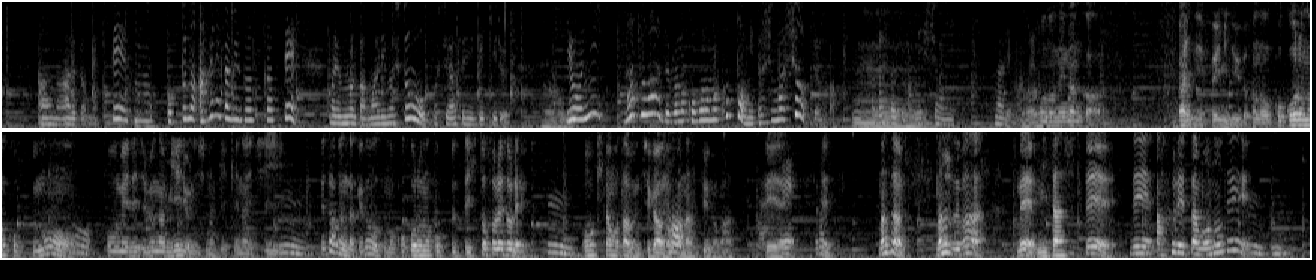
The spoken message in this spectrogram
あのあると思ってそのコップの溢れた水を使って、まあ、世の中周りの人をこう幸せにできるようにまずは自分の心のコップを満たしましょうっていうのがうん。私たちのミッションになります。なる。ほどね。なんか深いねそういう意味で言うと。その心のコップも透明で自分が見えるようにしなきゃいけないし、うん。で多分だけどその心のコップって人それぞれうん、大きさも多分違うのかなっていうのがあって。素晴らしい。さすがで。まずはまずはね満たしてで溢れたものでうんうん、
